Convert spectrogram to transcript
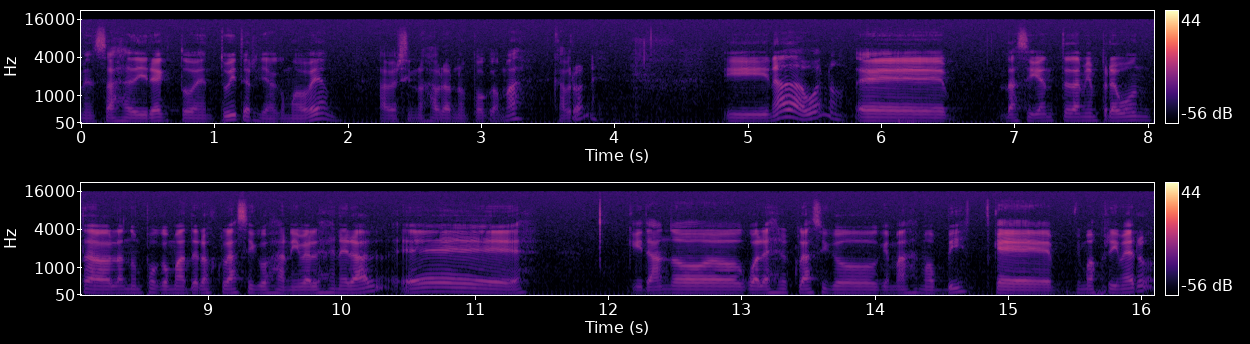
mensaje directo en Twitter, ya como vean. A ver si nos hablan un poco más, cabrones. Y nada, bueno. eh, la siguiente también pregunta, hablando un poco más de los clásicos a nivel general, es quitando cuál es el clásico que más hemos visto, que vimos primero,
